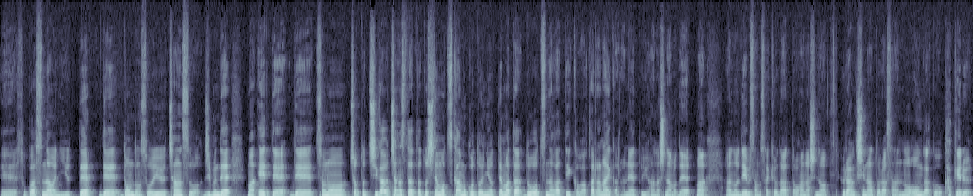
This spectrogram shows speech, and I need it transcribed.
えー、そこは素直に言ってでどんどんそういうチャンスを自分で、まあ、得てでそのちょっと違うチャンスだったとしても掴むことによってまたどうつながるっていくかわからないからねという話なので、まあ、あのデーブさんも先ほどあったお話のフランク・シナトラさんの音楽をかける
